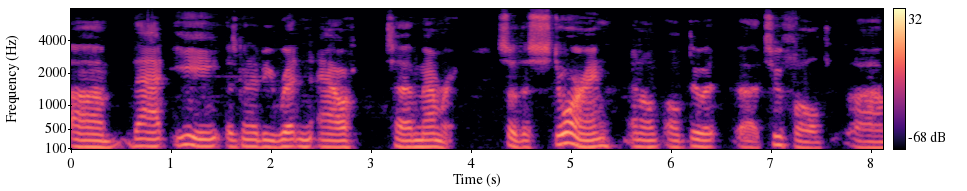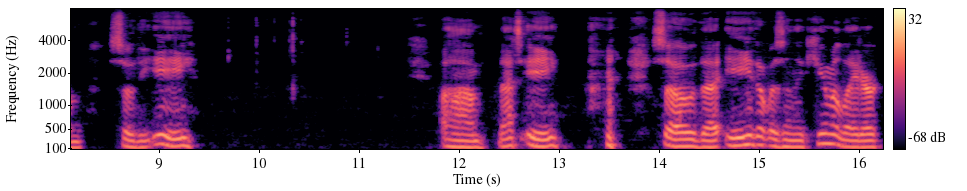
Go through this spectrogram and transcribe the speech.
um, that E is going to be written out to memory. So the storing, and I'll, I'll do it uh, twofold. Um, so the E, um, that's E. so the E that was in the accumulator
